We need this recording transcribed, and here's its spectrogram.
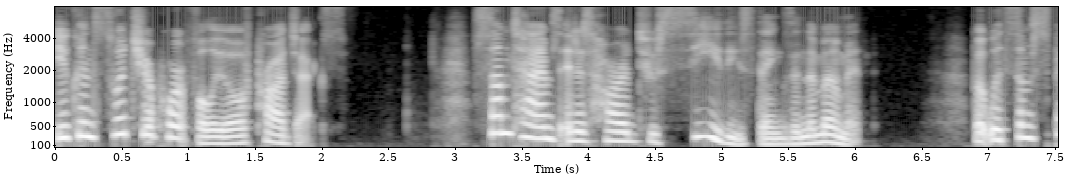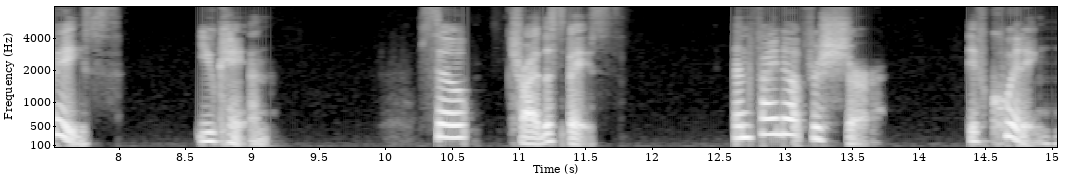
You can switch your portfolio of projects. Sometimes it is hard to see these things in the moment, but with some space, you can. So try the space and find out for sure if quitting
